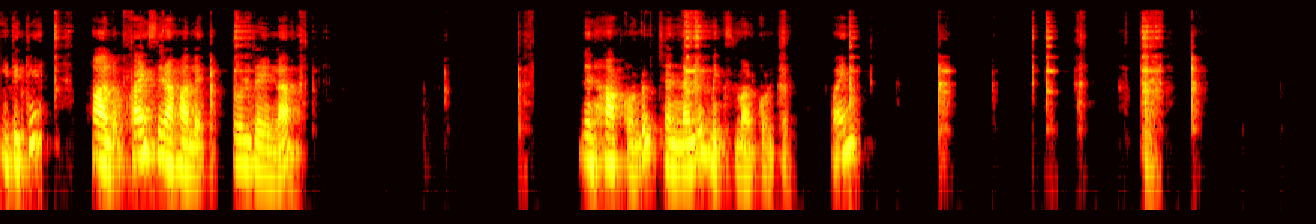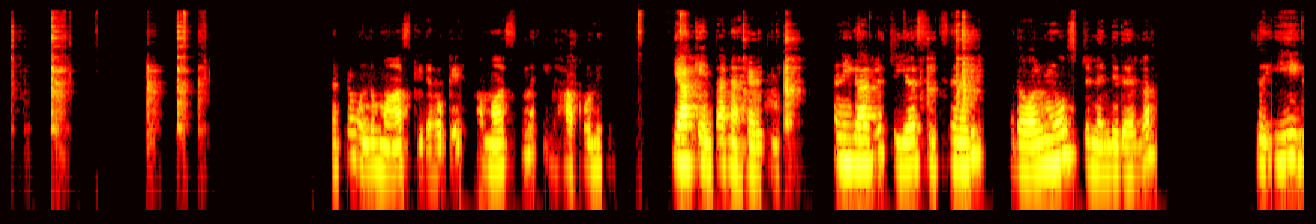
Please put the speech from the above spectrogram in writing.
ಇದಕ್ಕೆ ಹಾಲು, ಕಾಯಿಸಿರೋ ಹಾಲೆ, ತೊಂದರೆ ಇಲ್ಲ. ಇದನ್ನು ಹಾಕ್ಕೊಂಡು ಚೆನ್ನಾಗಿ ಮಿಕ್ಸ್ ಮಾಡ್ಕೊಳ್ತಾರೆ ಫೈನ್ ಹತ್ರ ಒಂದು ಮಾಸ್ಕ್ ಇದೆ ಓಕೆ ಆ ಮಾಸ್ಕ್ನ ಇದು ಹಾಕೊಂಡಿದ್ದೀನಿ. ಯಾಕೆ ಅಂತ ನಾನು ಹೇಳ್ತೀನಿ. ನಾನು ಈಗಾಗಲೇ ಚಿಯರ್ ಸೀಡ್ಸ್ ನೋಡಿ, ಅದು ಆಲ್ಮೋಸ್ಟ್ ನೆಂದಿದೆ ಅಲ್ವಾ? ಸೊ ಈಗ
